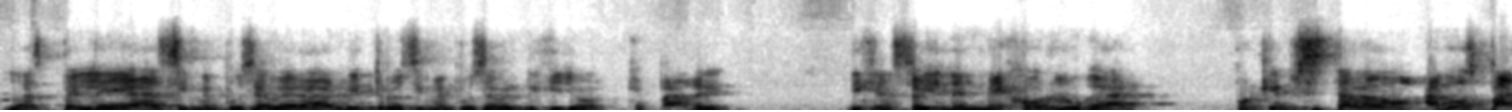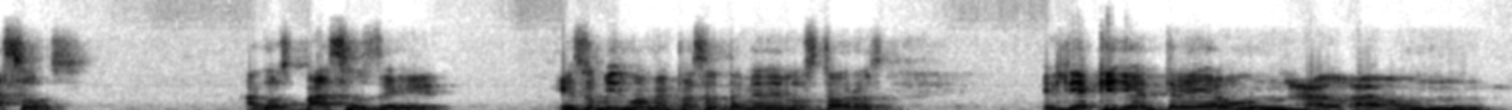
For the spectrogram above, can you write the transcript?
las peleas y me puse a ver árbitros y me puse a ver, dije yo, qué padre. Dije, estoy en el mejor lugar, porque pues estaba a dos pasos, a dos pasos de... Eso mismo me pasó también en los toros. El día que yo entré a un, a, un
